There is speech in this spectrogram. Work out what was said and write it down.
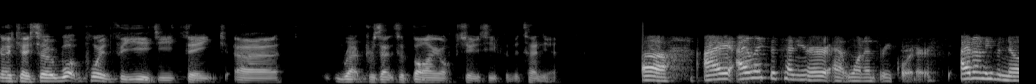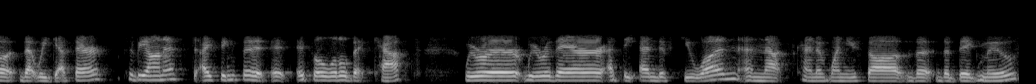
Okay, so at what point for you do you think uh, represents a buying opportunity for the 10 year? Uh, I, I like the 10 year at one and three quarters. I don't even know that we get there, to be honest. I think that it, it's a little bit capped. We were we were there at the end of Q1, and that's kind of when you saw the the big move.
